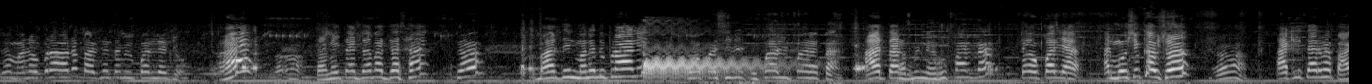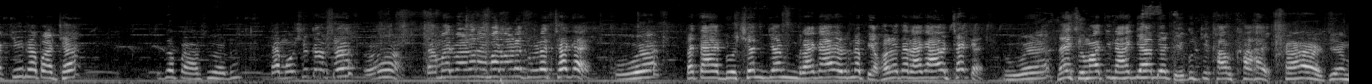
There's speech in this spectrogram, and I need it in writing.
તો મને ઉપર આવે બારને તમે ઉપર લેજો. હા? તમે ત્યાં જબરજસ્ત હા? તો? બાર દિન મને દુપડાવાની તો પછી ઉપર ઉપર હતા. આ તાર મને ઉપાડતા? તો ઉપર જા અને હું શું કહું છું? હા. આટલી તાર મેં ભાગ ના પાડછા એ તો પાડશું હતું તાર હું શું કહું છું? તમાર વાળા ને અમાર વાળા જોડે જ છે કે? ઓવે. તો તાર ડોશન જેમ રાગ આવે ને પહેવાનો તો રાગ આવે જ છે કે? ઓવે. નહીં સુમાતી નાઈ ગયા બે ભેગું જ ખાવ ખાય. ખા જેમ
